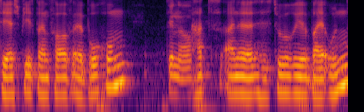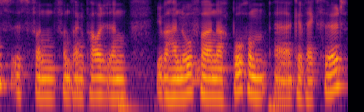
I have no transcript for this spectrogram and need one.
Der spielt beim VfL Bochum. Genau. Hat eine Historie bei uns, ist von, von St. Pauli dann über Hannover nach Bochum äh, gewechselt.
